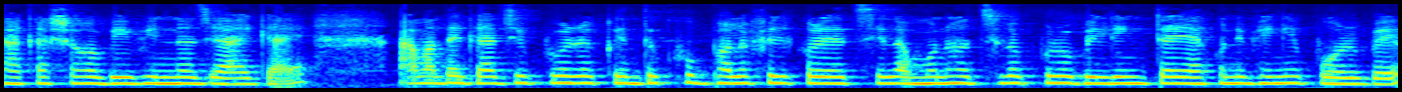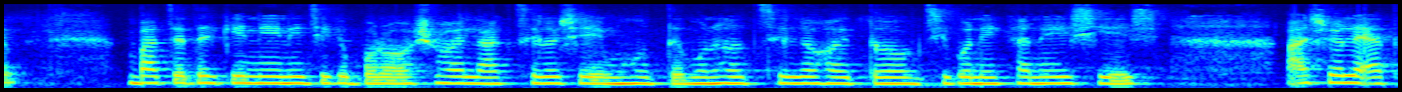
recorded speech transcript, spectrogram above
ঢাকা সহ বিভিন্ন জায়গায়। আমাদের গাজীপুরে কিন্তু খুব ভালো ফিল করেছিলাম। মনে হচ্ছিল পুরো বিল্ডিংটাই এখনই ভেঙে পড়বে। বাচ্চাদেরকে নিয়ে নিজেকে বড় অসহায় লাগছিল সেই মুহূর্তে। মনে হচ্ছিল হয়তো জীবন এখানেই শেষ। আসলে এত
